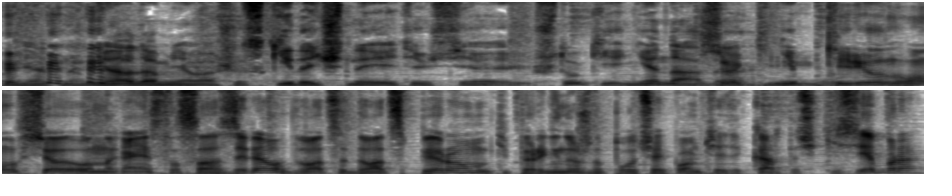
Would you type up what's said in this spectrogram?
Понятно? Не надо мне ваши скидочные эти все штуки, не надо. Все, не Кирилл, он все, он наконец-то созрел в 2021 теперь не нужно получать, помните, эти карточки Зебра,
